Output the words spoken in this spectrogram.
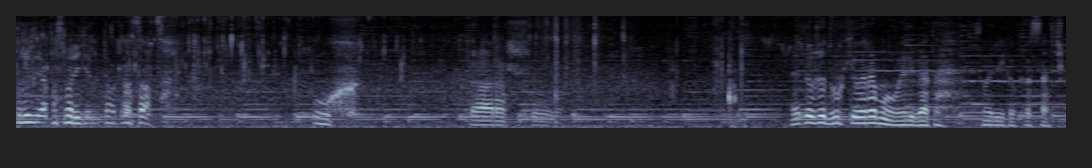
Друзья, посмотрите на этого красавца. Ух, хорошо. Это уже двухкилограммовый, ребята. Смотри, как красавчик.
